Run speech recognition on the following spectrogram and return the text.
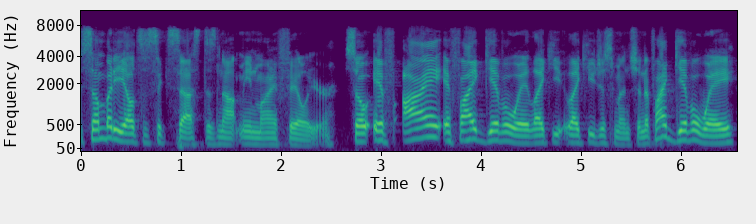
somebody else's success does not mean my failure. So if I if I give away like you like you just mentioned, if I give away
